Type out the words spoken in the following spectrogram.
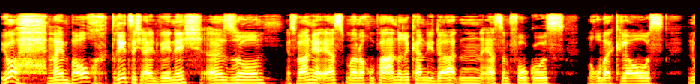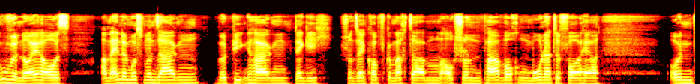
Ja, mein Bauch dreht sich ein wenig. Also, es waren ja erstmal noch ein paar andere Kandidaten. Erst im Fokus Robert Klaus, ein Uwe Neuhaus. Am Ende muss man sagen, wird Piekenhagen, denke ich, schon seinen Kopf gemacht haben. Auch schon ein paar Wochen, Monate vorher. Und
